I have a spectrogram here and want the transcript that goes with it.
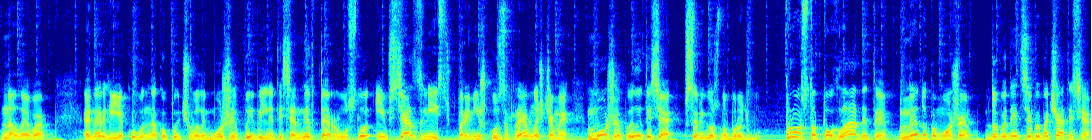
на лева. Енергія, яку ви накопичували, може вивільнитися не в те русло, і вся злість в переміжку з ревнощами може вилитися в серйозну боротьбу. Просто погладити не допоможе, доведеться вибачатися.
